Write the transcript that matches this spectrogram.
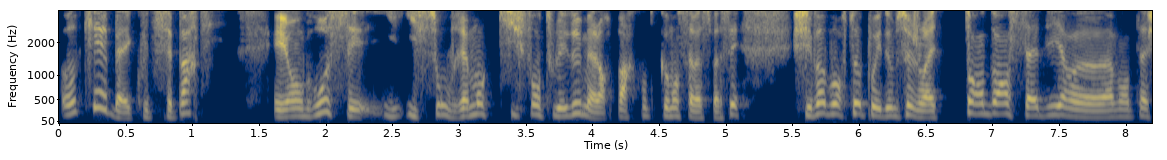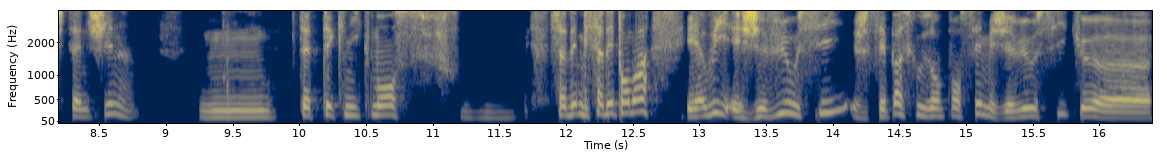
ok, bah écoute, c'est parti. Et en gros, c'est, ils sont vraiment kiffants tous les deux. Mais alors, par contre, comment ça va se passer? Je sais pas pour toi, Polydomso, j'aurais tendance à dire euh, avantage Tenshin. Hmm, Peut-être techniquement, ça, mais ça dépendra. Et ah oui, et j'ai vu aussi, je sais pas ce que vous en pensez, mais j'ai vu aussi que euh,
